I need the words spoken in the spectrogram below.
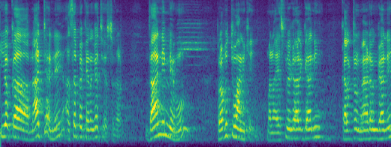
ఈ యొక్క నాట్యాన్ని అసభ్యకరంగా చేస్తున్నాడు దాన్ని మేము ప్రభుత్వానికి మన ఎస్పీ గారికి కానీ కలెక్టర్ మేడం కానీ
